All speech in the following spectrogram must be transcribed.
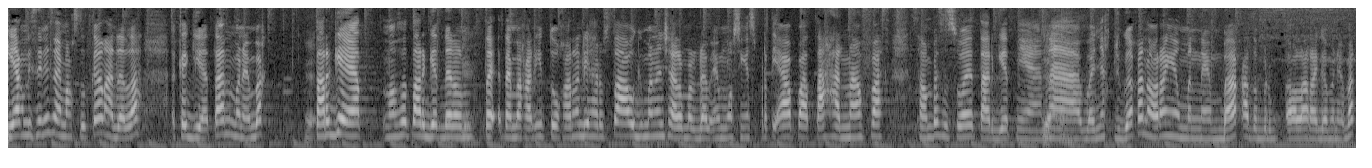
Yang di sini saya maksudkan adalah kegiatan menembak Ya. Target, maksud target dalam Oke. te- tembakan itu karena dia harus tahu gimana cara meredam emosinya seperti apa, tahan nafas sampai sesuai targetnya. Ya. Nah, banyak juga kan orang yang menembak atau berolahraga menembak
